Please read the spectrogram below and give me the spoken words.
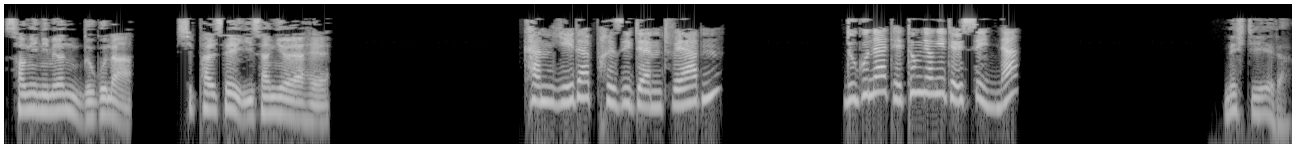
성인이면 누구나 18세 이상이어야 해. Kann jeder Präsident werden? 누구나 대통령이 될 수 있나? Nicht jeder.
